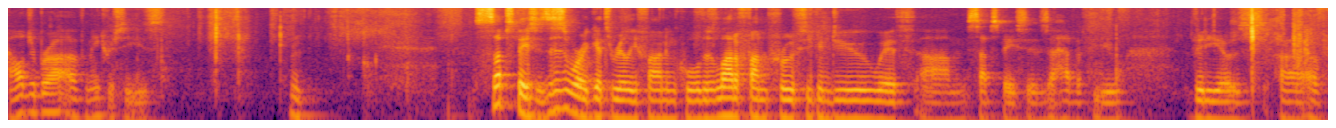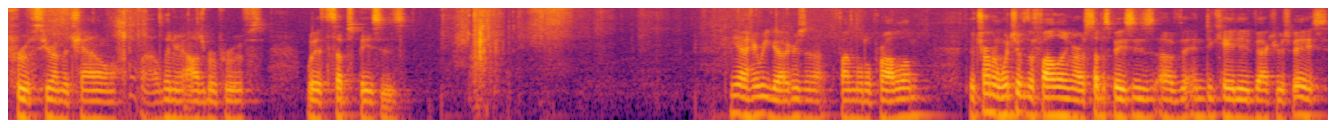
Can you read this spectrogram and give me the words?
Algebra of matrices. Hmm. Subspaces, this is where it gets really fun and cool. There's a lot of fun proofs you can do with um, subspaces. I have a few videos uh, of proofs here on the channel, uh, linear algebra proofs with subspaces. Yeah, here we go. Here's a fun little problem. Determine which of the following are subspaces of the indicated vector space.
